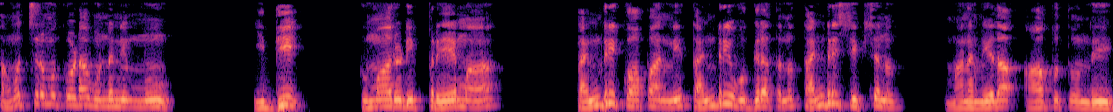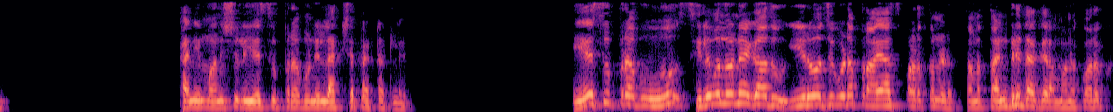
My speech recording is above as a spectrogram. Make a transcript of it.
సంవత్సరము కూడా ఉండనిమ్ము. ఇది కుమారుడి ప్రేమ తండ్రి కోపాన్ని తండ్రి ఉగ్రతను తండ్రి శిక్షను మన మీద ఆపుతుంది. కానీ మనుషులు యేసుప్రభుని లక్ష్య పెట్టట్లేదు. యేసు ప్రభువు సిలువలోనే కాదు ఈ రోజు కూడా ప్రయాసపడుతున్నాడు తన తండ్రి దగ్గర మన కొరకు.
